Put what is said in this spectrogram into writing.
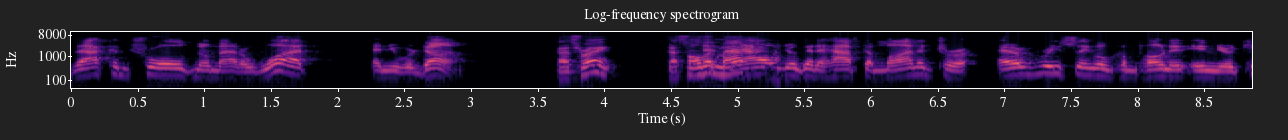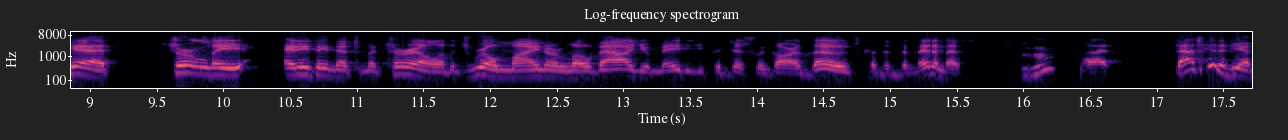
that controlled no matter what, and you were done. That's right. That's all that matters. Now you're going to have to monitor every single component in your kit. Certainly, anything that's material, if it's real minor, low value, maybe you could disregard those because of de minimis. Mm-hmm. But that's going to be a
